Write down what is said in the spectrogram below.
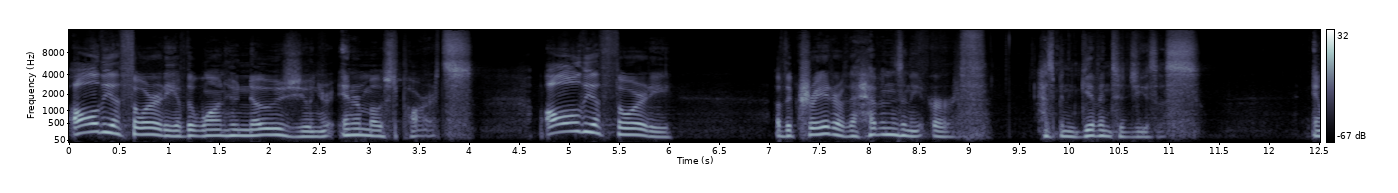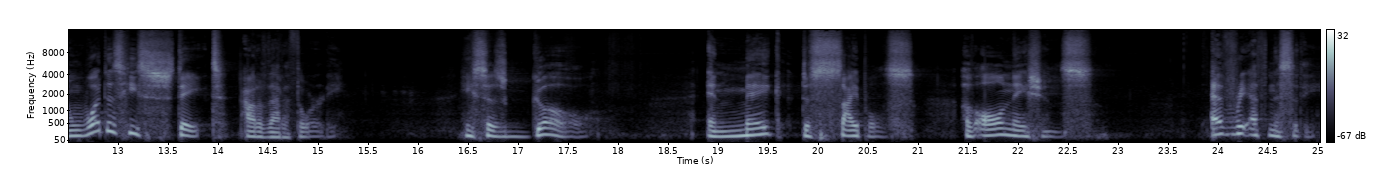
All the authority of the one who knows you in your innermost parts. All the authority of the creator of the heavens and the earth has been given to Jesus. And what does he state out of that authority? He says, Go and make disciples of all nations, every ethnicity,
